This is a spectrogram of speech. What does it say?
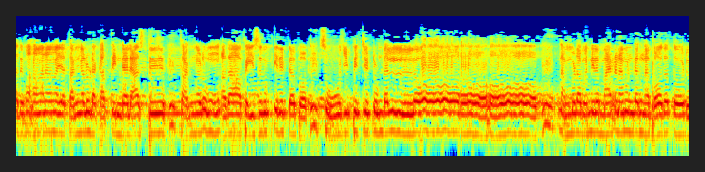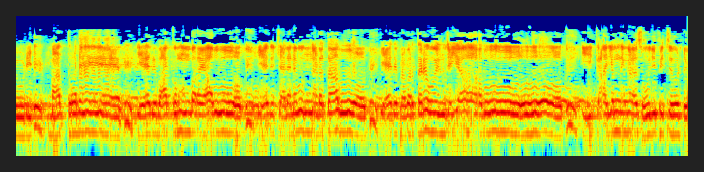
അത് മഹാനായ തങ്ങളുടെ കത്തിന്റെ ലാസ്റ്റ് തങ്ങളും അതാ ഫേസ്ബുക്കിലിട്ടപ്പോ സൂചിപ്പിച്ചിട്ടുണ്ടല്ലോ. നമ്മുടെ മുന്നിൽ മരണമുണ്ടെന്ന ബോധത്തോടുകൂടി മാത്രമേ ഏത് വാക്കും പറയാവൂ ഏത് ചലനവും നടത്താവൂ ഏത് പ്രവർത്തനവും ചെയ്യാവൂ. ഈ കാര്യം നിങ്ങളെ സൂചിപ്പിച്ചുകൊണ്ട്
